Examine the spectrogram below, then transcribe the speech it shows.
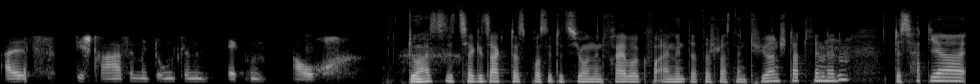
als die Straße mit dunklen Ecken auch. Du hast jetzt ja gesagt, dass Prostitution in Freiburg vor allem hinter verschlossenen Türen stattfindet. Mhm. Das hat ja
